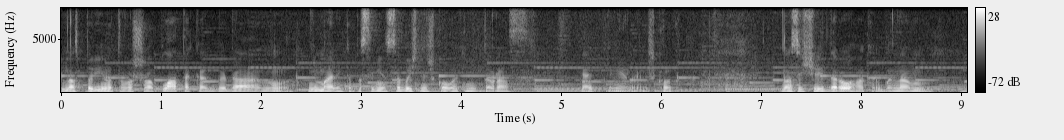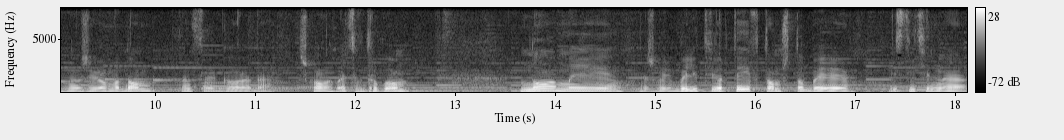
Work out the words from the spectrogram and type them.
У нас помимо того, что оплата, как бы, да, ну, не маленькая по сравнению с обычной школой, не раз пять примерно или сколько. У нас еще и дорога, как бы нам, мы живем в одном конце города, школа находится в другом. Но мы, я же говорю, были тверды в том, чтобы действительно,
